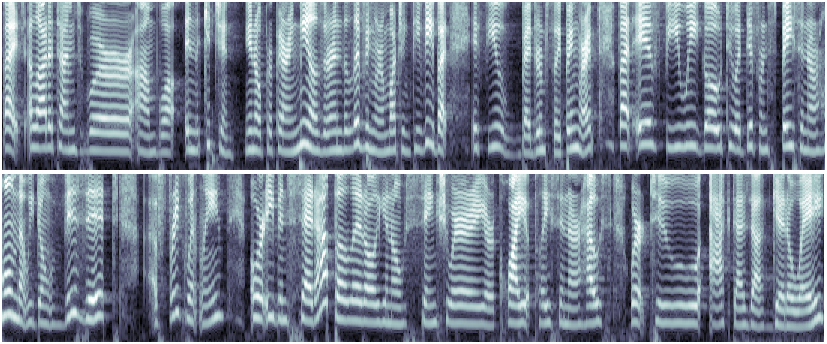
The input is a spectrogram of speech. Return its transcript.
But a lot of times we're, um, well, in the kitchen, you know, preparing meals or in the living room watching TV. But if you, bedroom sleeping, right? But if you, we go to a different space in our home that we don't visit, uh, frequently or even set up a little you know sanctuary or quiet place in our house where to act as a getaway.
